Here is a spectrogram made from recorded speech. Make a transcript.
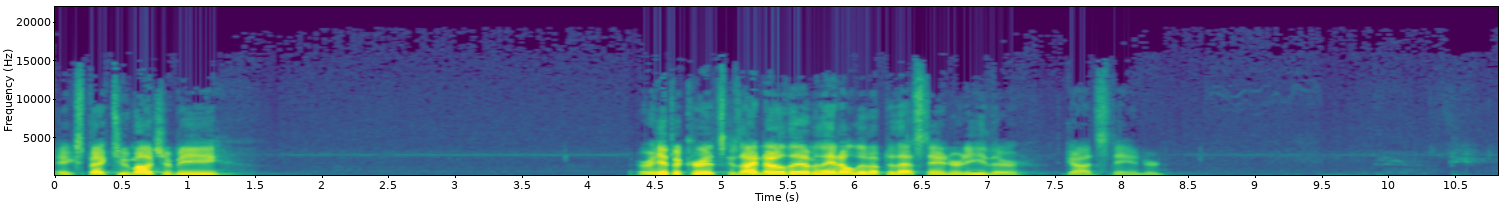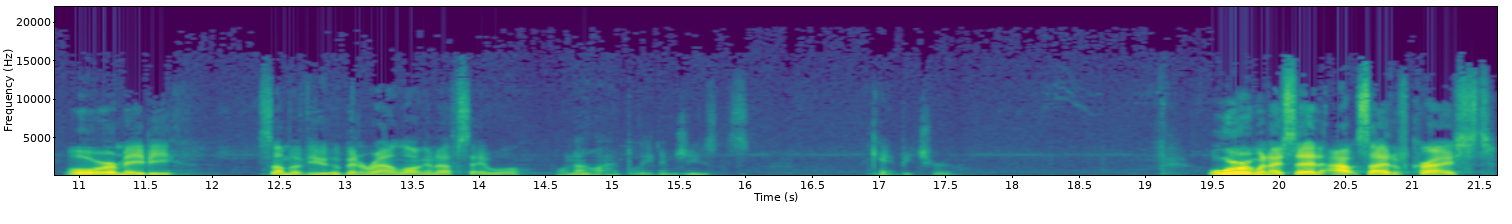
They expect too much of me. They're hypocrites because I know them and they don't live up to that standard either, God's standard. Or maybe some of you who've been around long enough say, well, well, no, I believe in Jesus. It Can't be true. Or when I said outside of Christ,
